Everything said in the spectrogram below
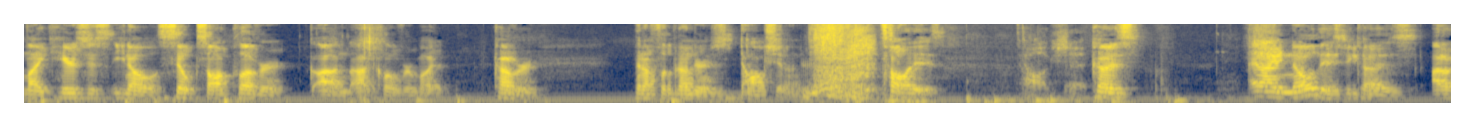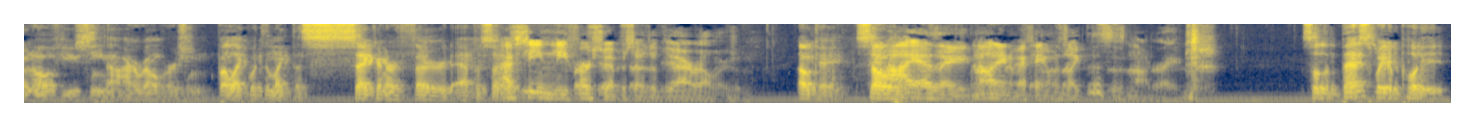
Like here's just, you know, silk soft clover uh, not clover but cover. Then I flip it under and there's dog shit under. That's all it is. Dog shit. Cause and I know this because I don't know if you've seen the IRL version, but like within like the second or third episode. I've seen the first two episodes of the IRL version. Okay, so I, as a non-anime fan, was like, "This is not great." so the best way to put it,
